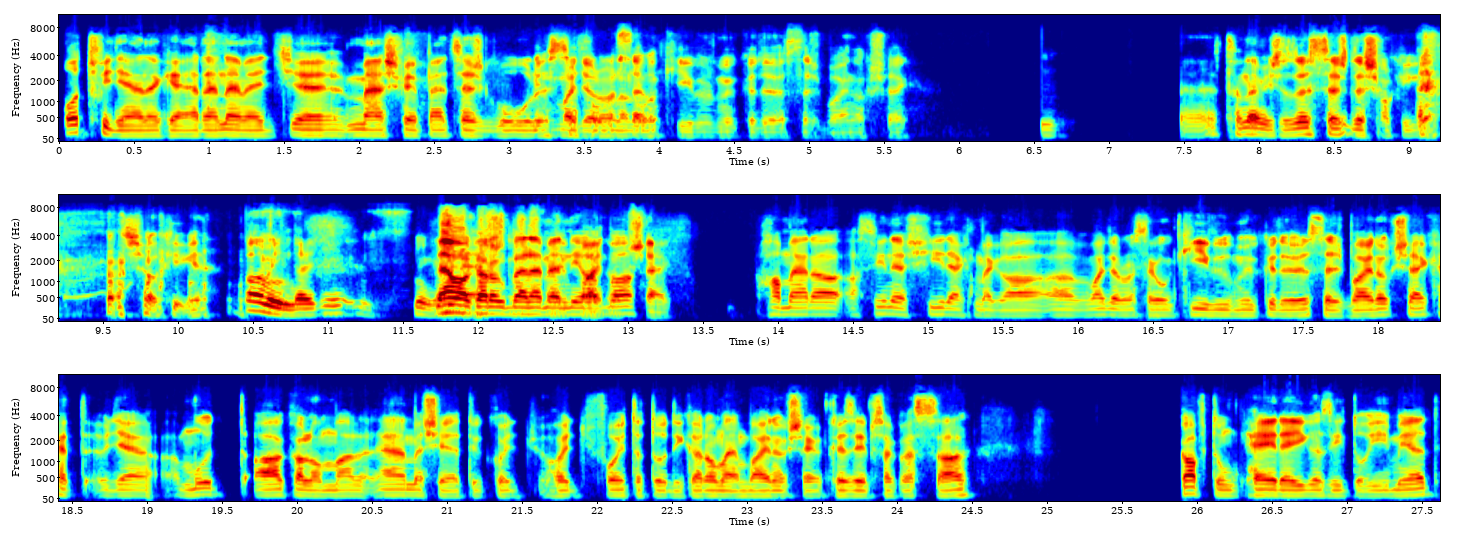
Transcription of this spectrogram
Ott figyelnek erre, nem egy másfél perces gól Magyarországon kívül működő összes bajnokság. Hát, ha nem is az összes, de sok igen. Sok igen. Na mindegy. Igen. Nem akarok belemenni abba ha már a, a színes hírek, meg a, a Magyarországon kívül működő összes bajnokság, hát ugye a múlt alkalommal elmeséltük, hogy, hogy folytatódik a román bajnokság a középszakasszal. Kaptunk helyreigazító e-mailt.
